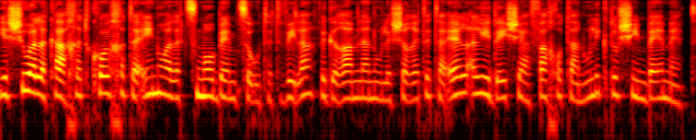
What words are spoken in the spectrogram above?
ישוע לקח את כל חטאינו על עצמו באמצעות הטבילה, וגרם לנו לשרת את האל על ידי שהפך אותנו לקדושים באמת.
